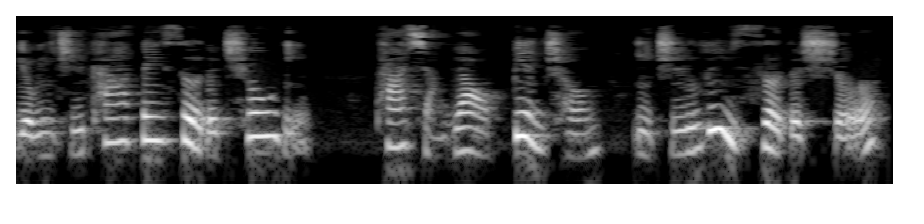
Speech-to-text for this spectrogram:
有一只咖啡色的蚯蚓，它想要变成一只绿色的蛇。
